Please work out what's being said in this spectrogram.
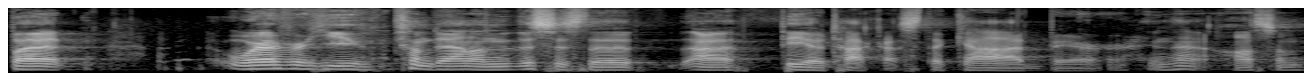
but wherever you come down on, this is the uh, the God bearer. Isn't that awesome?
